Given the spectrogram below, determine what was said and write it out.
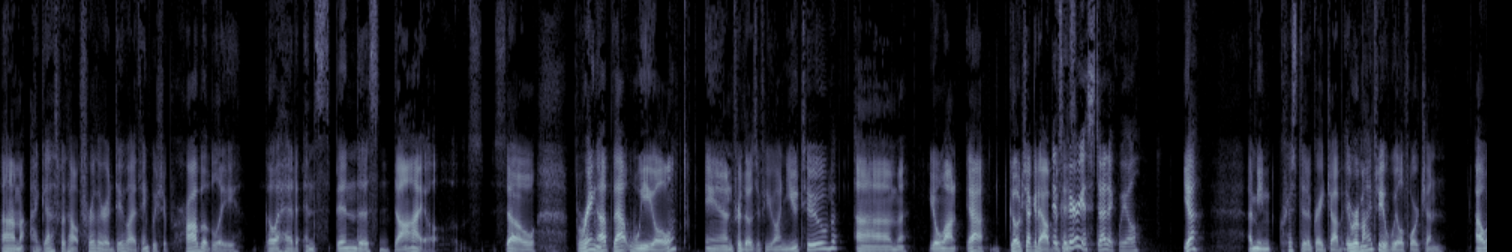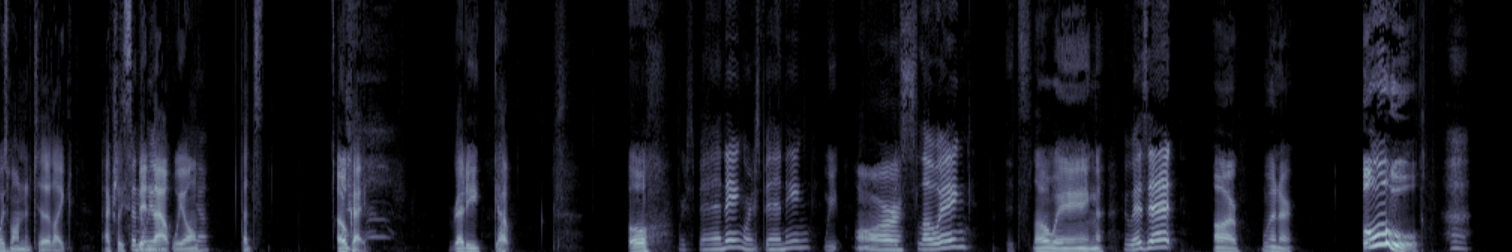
um, I guess without further ado, I think we should probably go ahead and spin this dial. So, bring up that wheel. And for those of you on YouTube, um, you'll want, yeah, go check it out. Because it's a very aesthetic wheel. yeah. I mean, Chris did a great job. It Mhm. reminds me of Wheel of Fortune. I always wanted to like actually Spin spin, wheel. that wheel. Yeah. That's okay. Ready, go. Oh, We're spinning. We're spinning. we are. It's slowing. It's slowing. Who is it? Our winner. Ooh.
